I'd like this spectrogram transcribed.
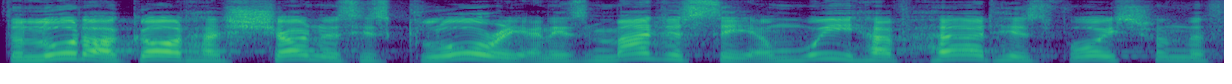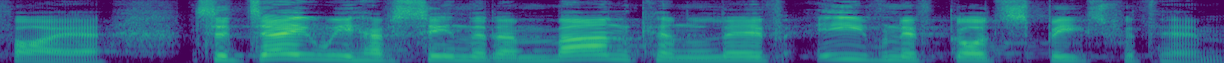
The Lord our God has shown us his glory and his majesty, and we have heard his voice from the fire. Today we have seen that a man can live even if God speaks with him.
